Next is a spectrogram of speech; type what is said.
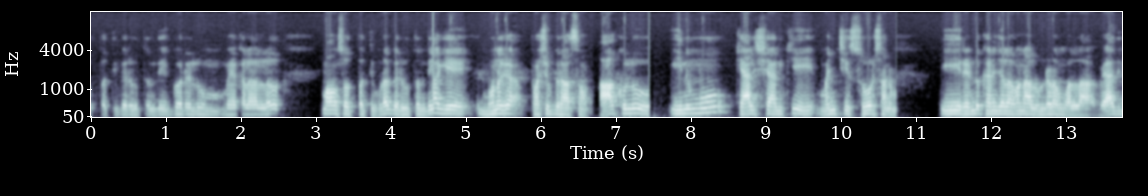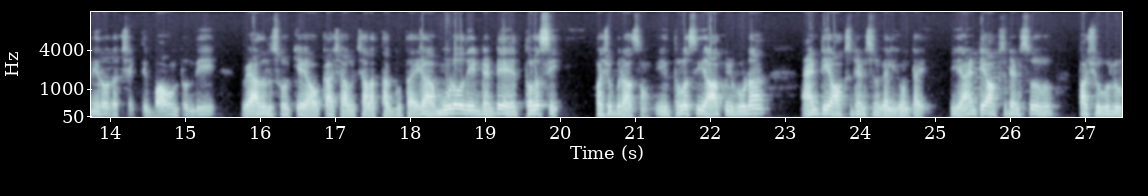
ఉత్పత్తి పెరుగుతుంది గొర్రెలు మేకలలో మాంసోత్పత్తి కూడా పెరుగుతుంది. అలాగే మునగ పశుగ్రాసం ఆకులు ఇనుము కాల్షియానికి మంచి సోర్స్ అన్నమాట ఈ రెండు ఖనిజ లవణాలు ఉండడం వల్ల వ్యాధి నిరోధక శక్తి బాగుంటుంది. వ్యాధులు సోకే అవకాశాలు చాలా తగ్గుతాయి. ఇక మూడవది ఏంటంటే తులసి పశుగ్రాసం ఈ తులసి ఆకులు కూడా యాంటీ ఆక్సిడెంట్స్ను కలిగి ఉంటాయి. ఈ యాంటీ ఆక్సిడెంట్స్ పశువులు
